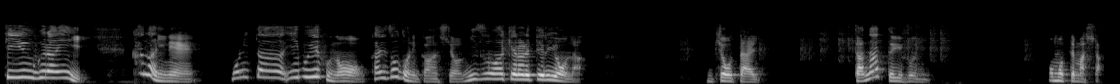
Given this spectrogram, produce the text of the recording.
っていうぐらい、かなりね、モニター EVF の解像度に関しては水を開けられているような状態だなというふうに思ってました。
